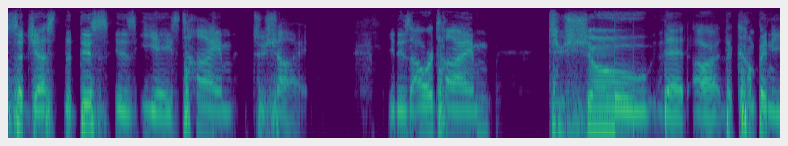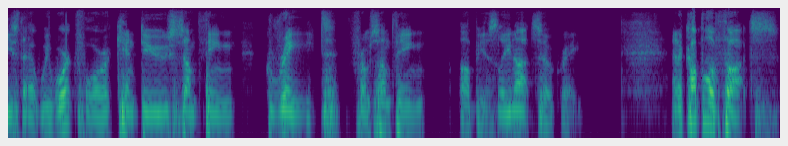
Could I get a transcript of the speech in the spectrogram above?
suggest that this is EA's time to shine. It is our time to show that our, the companies that we work for can do something great from something obviously not so great. And a couple of thoughts.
